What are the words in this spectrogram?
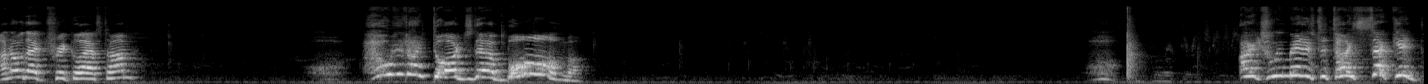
I know that trick last time. How did I dodge that bomb? I actually managed to tie second!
